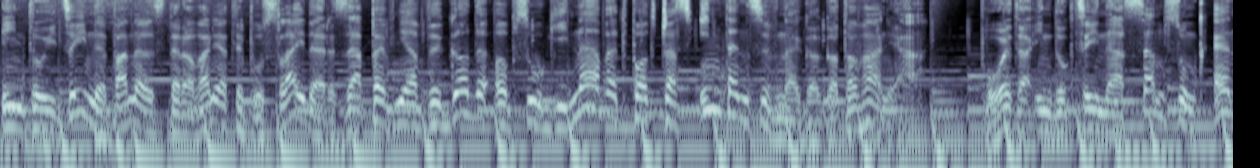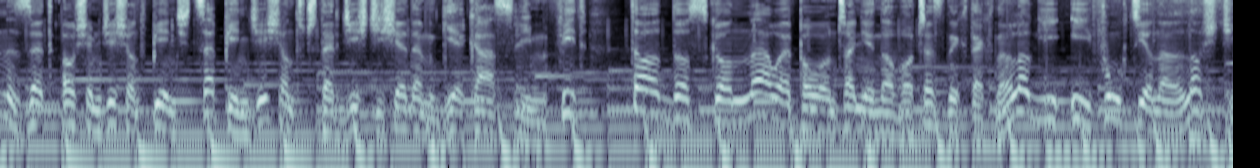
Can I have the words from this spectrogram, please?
Intuicyjny panel sterowania typu slider zapewnia wygodę obsługi nawet podczas intensywnego gotowania. Płyta indukcyjna Samsung NZ85C5047 GK Slim Fit to doskonałe połączenie nowoczesnych technologii i funkcjonalności,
